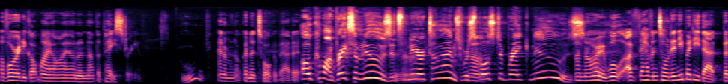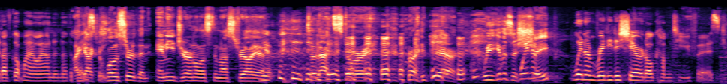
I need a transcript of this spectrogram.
I've already got my eye on another pastry, Ooh. and I'm not going to talk about it. Oh, come on, break some news. It's the New York Times. We're supposed to break news. I know. Well, I haven't told anybody that, but I've got my eye on another I got closer than any journalist in Australia Yep. to that story right there. Will you give us a when shape? I'm, when I'm ready to share it, I'll come to you first.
